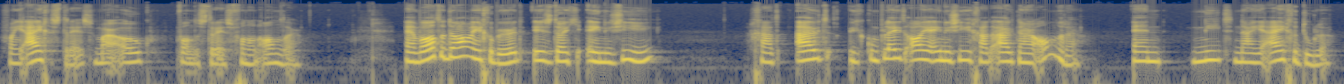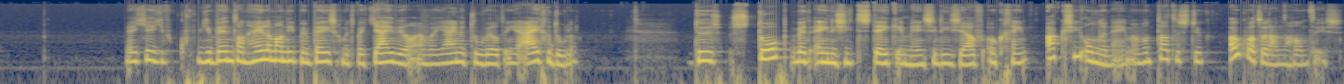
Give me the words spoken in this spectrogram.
van je eigen stress, maar ook van de stress van een ander. En wat er dan weer gebeurt, is dat je energie gaat uit, je compleet al je energie gaat uit naar anderen. En niet naar je eigen doelen. Weet je, je, je bent dan helemaal niet meer bezig met wat jij wil en waar jij naartoe wilt in je eigen doelen. Dus stop met energie te steken in mensen die zelf ook geen actie ondernemen. Want dat is natuurlijk ook wat er aan de hand is.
